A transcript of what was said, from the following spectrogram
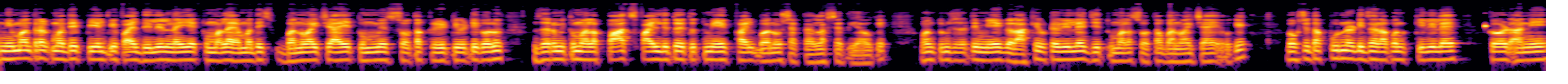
निमंत्रकमध्ये पी एल पी फाईल दिलेली नाही आहे तुम्हाला यामध्ये बनवायची आहे. तुम्ही स्वतः क्रिएटिव्हिटी करून जर मी तुम्हाला पाच फाईल देतो आहे तर तुम्ही एक फाईल बनवू शकता. लक्षात घ्या ओके म्हणून तुमच्यासाठी मी एक राखीव ठेवलेली आहे जी तुम्हाला स्वतः बनवायची आहे ओके बघू शकता पूर्ण डिझाईन आपण केलेली आहे. कड आणि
